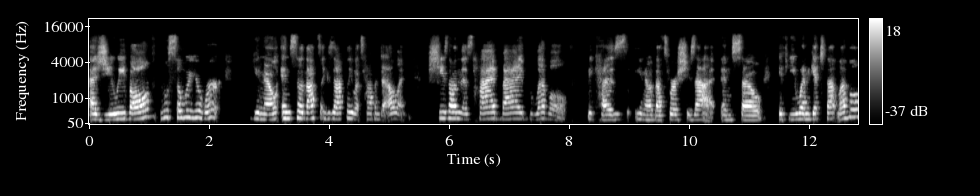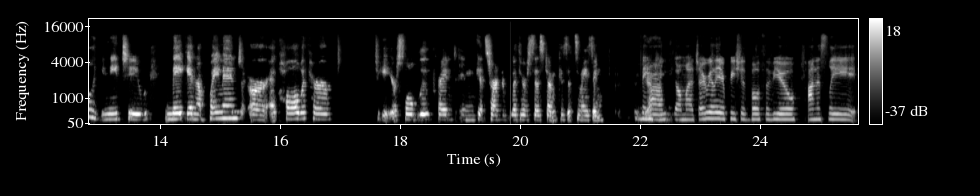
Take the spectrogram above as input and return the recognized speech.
as you evolve, well, so will your work, you know? And so that's exactly what's happened to Ellen. She's on this high vibe level because, you know, that's where she's at. And so if you want to get to that level, you need to make an appointment or a call with her to get your soul blueprint and get started with her system because it's amazing. Thank Yeah. you so much. I really appreciate both of you. Honestly,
